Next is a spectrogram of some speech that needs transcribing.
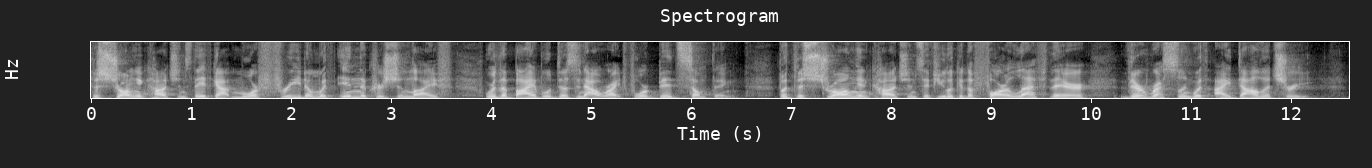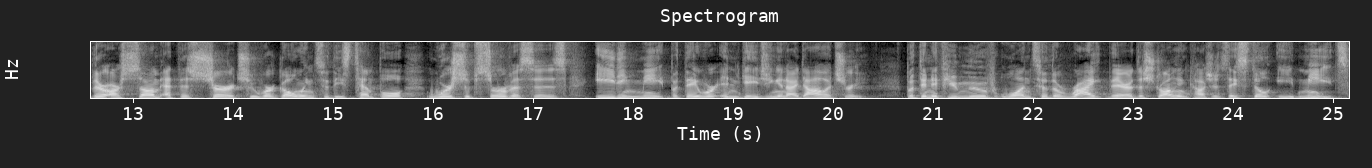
the strong in conscience, they've got more freedom within the Christian life where the Bible doesn't outright forbid something. But the strong in conscience, if you look at the far left there, they're wrestling with idolatry. There are some at this church who were going to these temple worship services, eating meat, but they were engaging in idolatry. But then if you move one to the right there, the strong in conscience, they still eat meat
